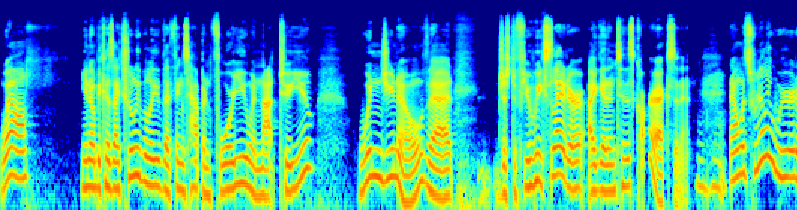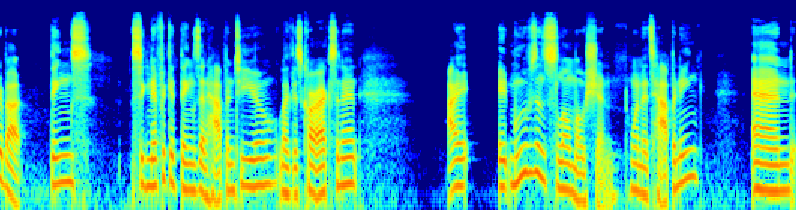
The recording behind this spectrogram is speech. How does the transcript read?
Well, You know, because I truly believe that things happen for you and not to you. Wouldn't you know that just a few weeks later, I get into this car accident? Mm-hmm. Now, what's really weird about things, significant things that happen to you, like this car accident, I it moves in slow motion when it's happening and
